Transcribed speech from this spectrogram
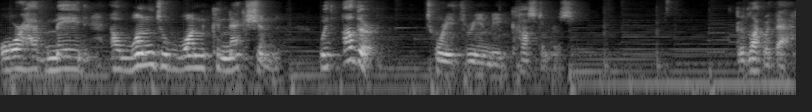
or have made a one-to-one -one connection with other 23andMe customers. Good luck with that.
